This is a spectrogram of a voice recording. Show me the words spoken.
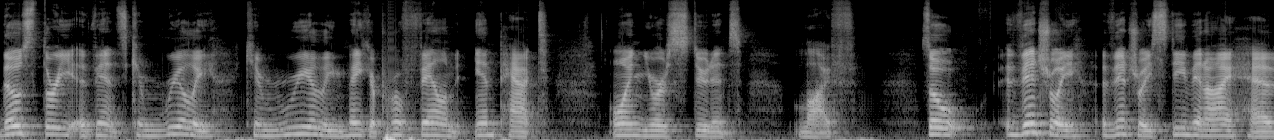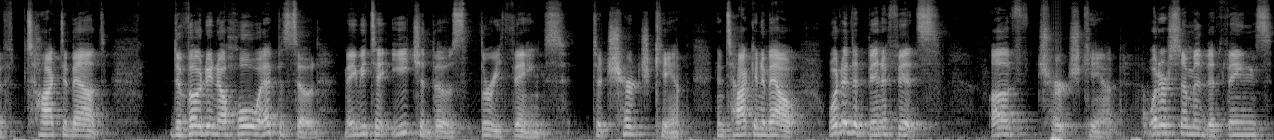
Those three events can really can really make a profound impact on your student's life. So eventually, eventually Steve and I have talked about devoting a whole episode maybe to each of those three things to church camp and talking about what are the benefits of church camp what are some of the things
